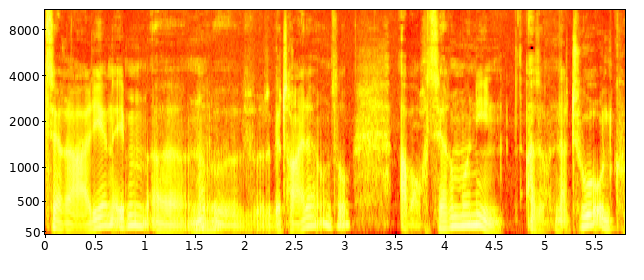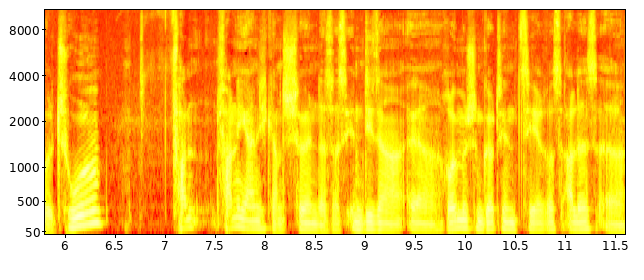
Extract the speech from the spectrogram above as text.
Cerealien eben, äh, ne, mhm. Getreide und so, aber auch Zeremonien. Also Natur und Kultur fand, fand ich eigentlich ganz schön, dass das in dieser äh, römischen Göttin Ceres alles äh,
